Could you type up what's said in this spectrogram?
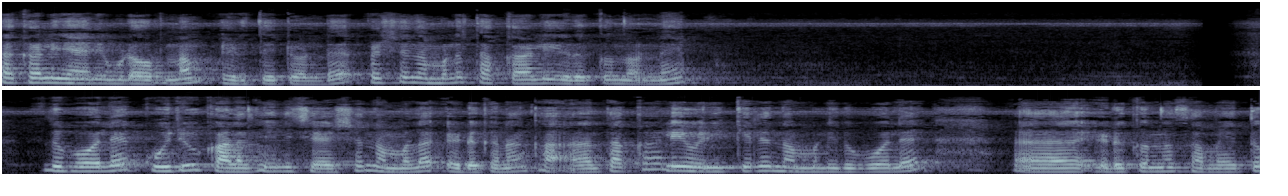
തക്കാളി ഞാനിവിടെ ഒരെണ്ണം എടുത്തിട്ടുണ്ട്. പക്ഷെ നമ്മൾ തക്കാളി എടുക്കുന്നുണ്ടേ ഇതുപോലെ കുരു കളഞ്ഞതിന് ശേഷം നമ്മൾ എടുക്കണം. തക്കാളി ഒരിക്കലും നമ്മൾ ഇതുപോലെ എടുക്കുന്ന സമയത്ത്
